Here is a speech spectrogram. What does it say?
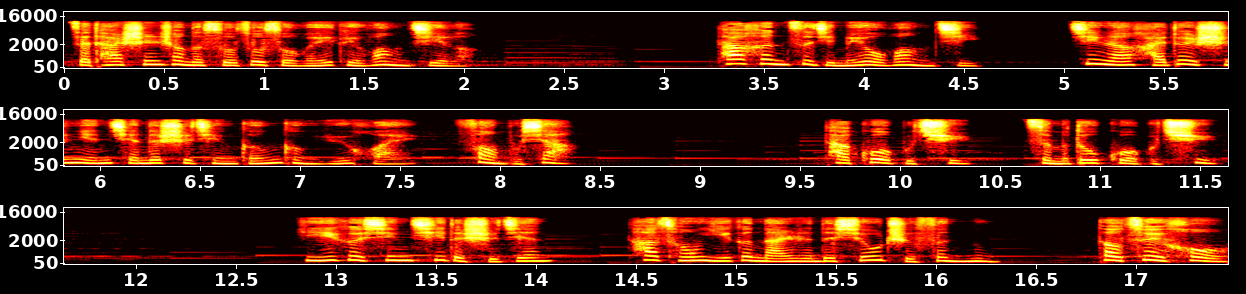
在他身上的所作所为给忘记了。他恨自己没有忘记，竟然还对十年前的事情耿耿于怀，放不下。他过不去，怎么都过不去。一个星期的时间，他从一个男人的羞耻、愤怒，到最后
